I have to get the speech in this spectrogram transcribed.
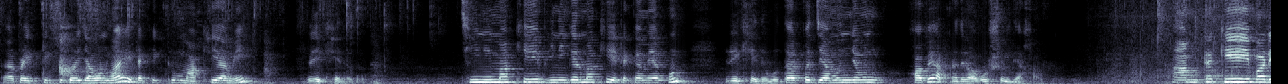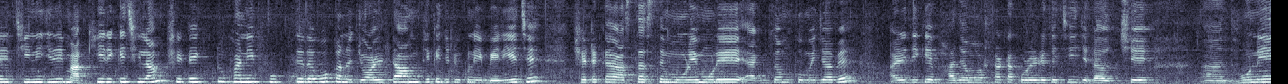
তারপর একটু একটু করে যেমন হয় এটাকে একটু মাখিয়ে আমি রেখে দেবো। চিনি মাখিয়ে, ভিনিগার মাখিয়ে এটাকে আমি এখন রেখে দেবো। তারপর যেমন যেমন হবে আপনাদের অবশ্যই দেখাবো। আমটাকে এবারে চিনি যে মাখিয়ে রেখেছিলাম, সেটা একটুখানি ফুটতে দেবো, কারণ জলটা আম থেকে যেটুকুনি বেরিয়েছে, সেটাকে আস্তে আস্তে মোড়ে মোড়ে একদম কমে যাবে। আর এদিকে ভাজা মশলাটা করে রেখেছি, যেটা হচ্ছে ধনে,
